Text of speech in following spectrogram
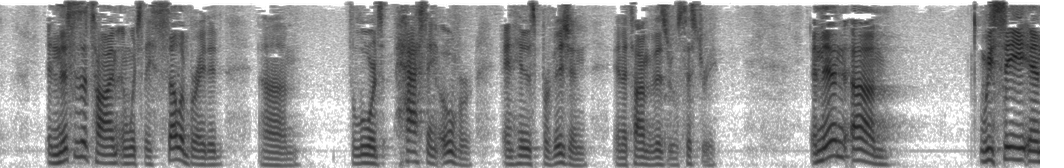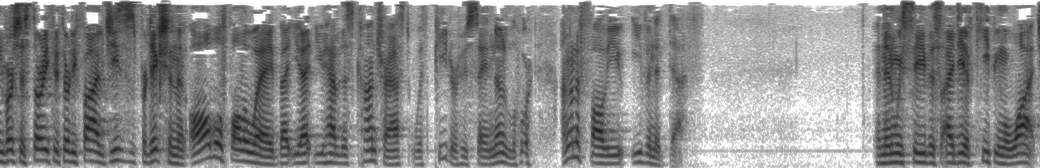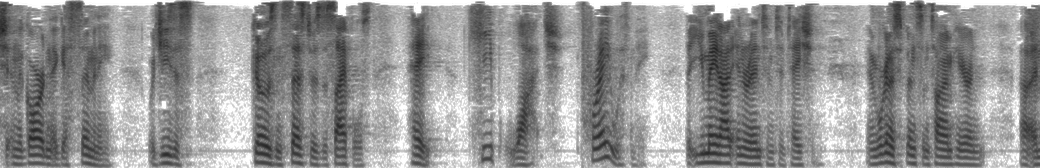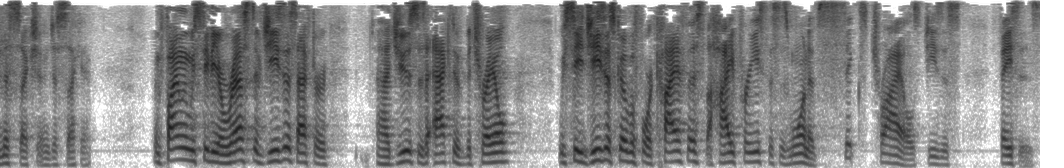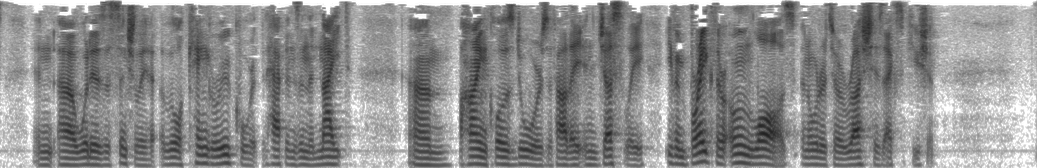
And this is a time in which they celebrated um, the Lord's passing over and his provision in the time of Israel's history. And then um, we see in verses 30 through 35 Jesus' prediction that all will fall away, but yet you have this contrast with Peter who's saying, No, Lord, I'm going to follow you even to death. And then we see this idea of keeping a watch in the Garden of Gethsemane, where Jesus goes and says to his disciples, Hey, keep watch. Pray with me that you may not enter into temptation. And we're going to spend some time here in uh, in this section in just a second. And finally, we see the arrest of Jesus after uh, Judas' act of betrayal. We see Jesus go before Caiaphas, the high priest. This is one of six trials Jesus faces in uh, what is essentially a, little kangaroo court that happens in the night um, behind closed doors of how they unjustly even break their own laws in order to rush his execution.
